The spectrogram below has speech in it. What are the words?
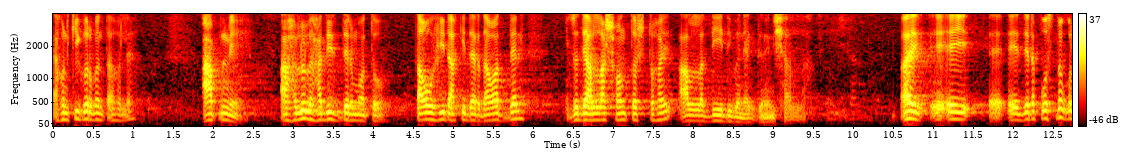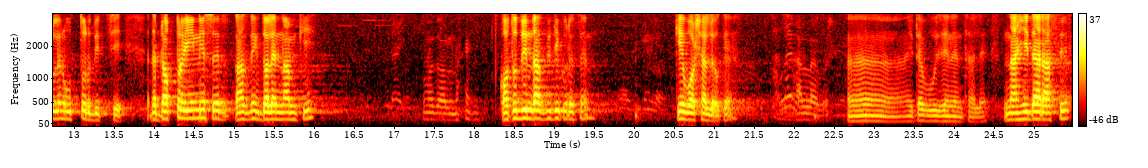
এখন কি করবেন তাহলে? আপনি আহলুল হাদিসদের মতো তাওহিদ আকিদার দাওয়াত দেন, যদি আল্লাহ সন্তুষ্ট হয়, আল্লাহ দিয়ে দিবেন একদিন ইনশাআল্লাহ। এই যেটা প্রশ্ন করলেন, উত্তর দিচ্ছি। ডক্টর ইউনিসের রাজনৈতিক দলের নাম কি? কতদিন রাজনীতি করেছেন? কে বসালে ওকে? হ্যাঁ এটা বুঝে নেন তাহলে। নাহিদার আসিফ?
